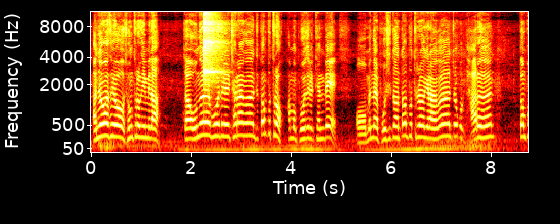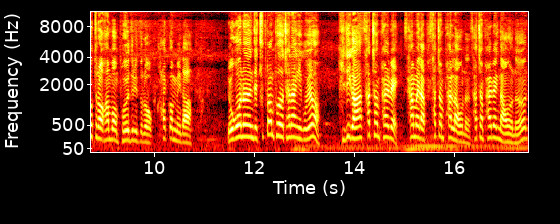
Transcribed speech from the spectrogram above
안녕하세요. 정트럭입니다. 자 오늘 보여드릴 차량은 덤프트럭 한번 보여드릴 텐데 어, 맨날 보시던 덤프트럭이랑은 조금 다른 덤프트럭 한번 보여드리도록 할 겁니다. 요거는 이제 축덤프 차량이고요. 길이가 4800 3m 4.8 나오는 4800 나오는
